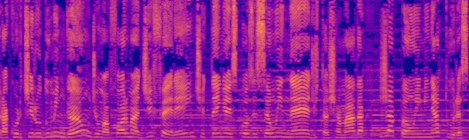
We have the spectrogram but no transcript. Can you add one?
Para curtir o Domingão de uma forma diferente, tem a exposição inédita chamada Japão em Miniaturas,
